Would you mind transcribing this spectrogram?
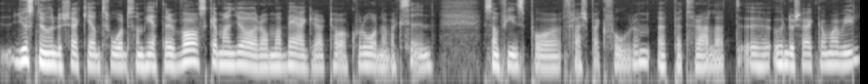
just nu undersöker jag en tråd som heter Vad ska man göra om man vägrar ta coronavaccin? Som finns på Flashback Forum, öppet för alla att eh, undersöka om man vill.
